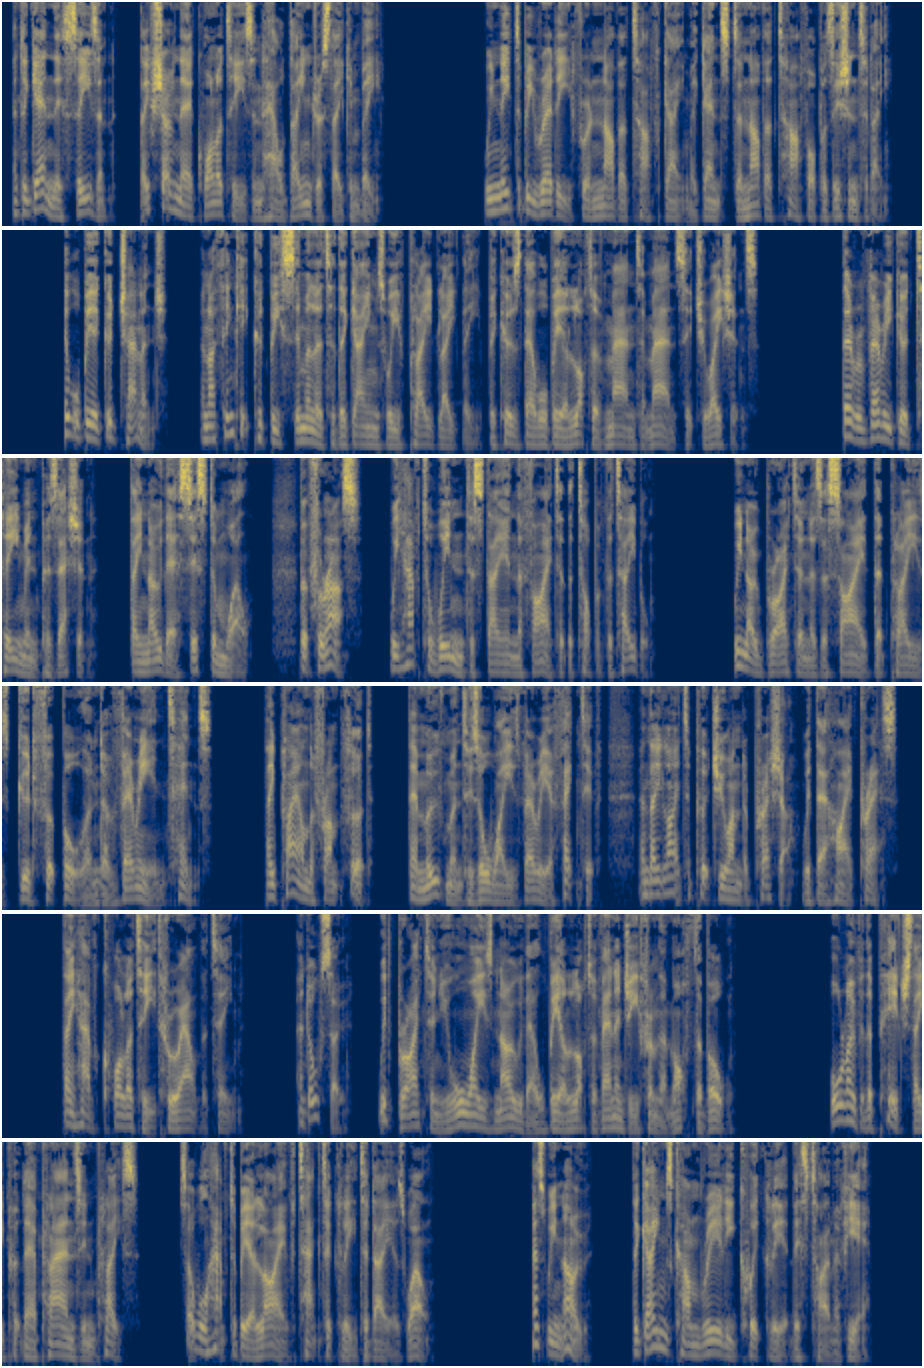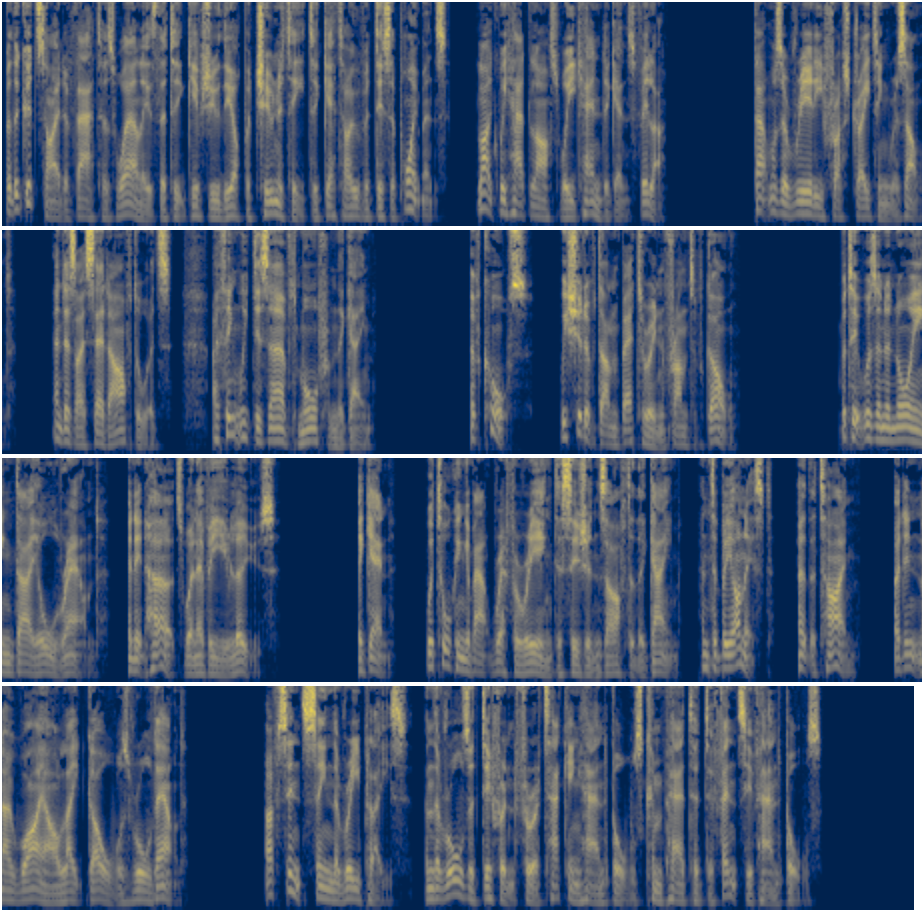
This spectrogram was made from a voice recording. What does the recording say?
And again this season, they've shown their qualities and how dangerous they can be. We need to be ready for another tough game against another tough opposition today. It will be a good challenge, and I think it could be similar to the games we've played lately because there will be a lot of man to man situations. They're a very good team in possession. They know their system well. But for us, we have to win to stay in the fight at the top of the table. We know Brighton as a side that plays good football and are very intense. They play on the front foot. Their movement is always very effective, and they like to put you under pressure with their high press. They have quality throughout the team. And also, with Brighton, you always know there'll be a lot of energy from them off the ball. All over the pitch, they put their plans in place, so we'll have to be alive tactically today as well. As we know, the games come really quickly at this time of year. But the good side of that as well is that it gives you the opportunity to get over disappointments, like we had last weekend against Villa. That was a really frustrating result, and as I said afterwards, I think we deserved more from the game. Of course, we should have done better in front of goal. But it was an annoying day all round, and it hurts whenever you lose. Again, we're talking about refereeing decisions after the game, and to be honest, at the time, I didn't know why our late goal was ruled out. I've since seen the replays, and the rules are different for attacking handballs compared to defensive handballs.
